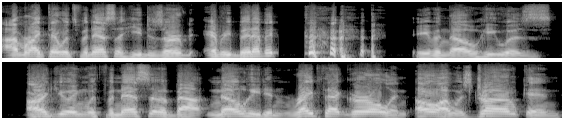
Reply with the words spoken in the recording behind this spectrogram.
I'm right there with Vanessa. He deserved every bit of it. Even though he was arguing with Vanessa about no, he didn't rape that girl and oh, I was drunk and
